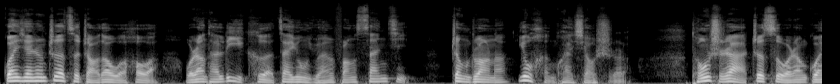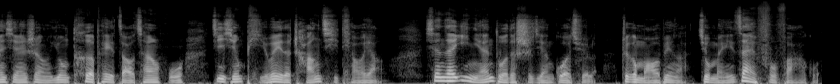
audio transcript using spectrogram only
关先生这次找到我后啊，我让他立刻再用原方三剂，症状呢又很快消失了。同时啊，这次我让关先生用特配早餐壶进行脾胃的长期调养。现在一年多的时间过去了，这个毛病啊就没再复发过。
